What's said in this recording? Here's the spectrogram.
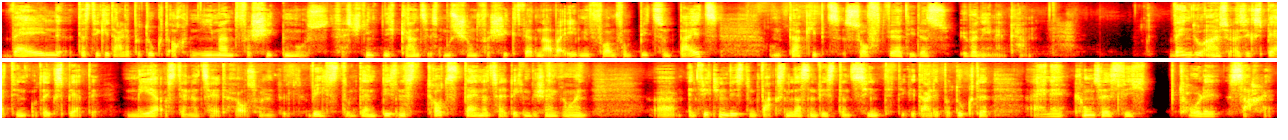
weil das digitale Produkt auch niemand verschicken muss. Das heißt, stimmt nicht ganz, es muss schon verschickt werden, aber eben in Form von Bits und Bytes und da gibt's Software, die das übernehmen kann. Wenn du also als Expertin oder Experte mehr aus deiner Zeit herausholen willst und dein Business trotz deiner zeitlichen Beschränkungen entwickeln willst und wachsen lassen willst, dann sind digitale Produkte eine grundsätzlich tolle Sache.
